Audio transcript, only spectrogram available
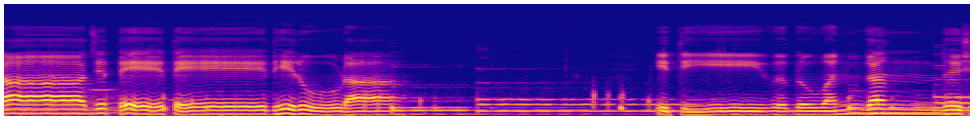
राजते तेधिरूढा इतीव ब्रुवन् गन्धशैलाधिरूढा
